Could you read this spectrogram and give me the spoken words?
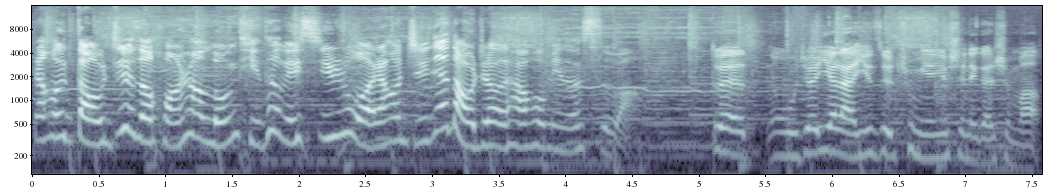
然后导致的皇上龙体特别虚弱，然后直接导致了他后面的死亡。对，我觉得叶澜依最出名就是那个什么。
